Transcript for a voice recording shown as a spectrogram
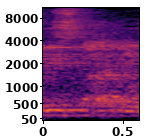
Please start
